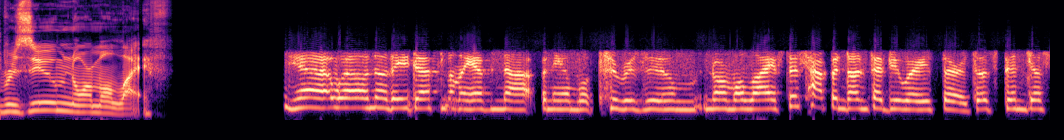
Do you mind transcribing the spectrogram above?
resume normal life? Yeah, well, no, they definitely have not been able to resume normal life. This happened on February 3rd, so it's been just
